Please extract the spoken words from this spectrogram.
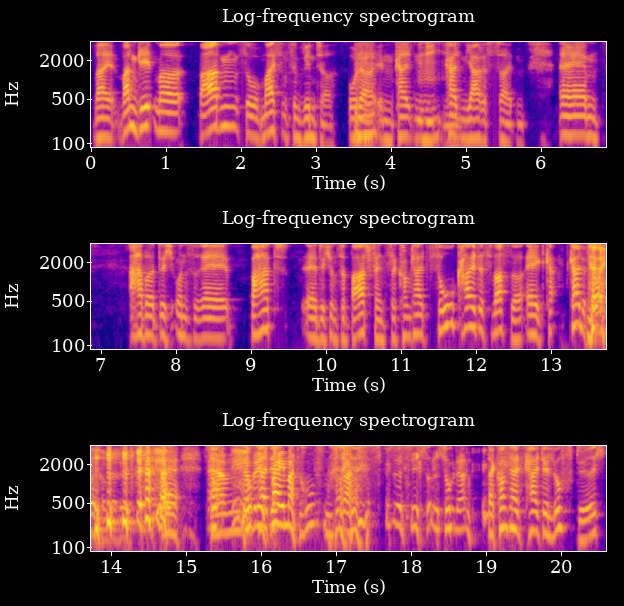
weil wann geht man baden? So meistens im Winter oder Mhm. in kalten, Mhm, mhm. kalten Jahreszeiten. Ähm, aber durch unsere Bad, äh, durch unser Badfenster kommt halt so kaltes Wasser, äh, ka kaltes Wasser kommt da durch. äh, so, ähm, so da will ich kalte- mal jemand rufen, Franz. Das hört sich So- so- gut an. da kommt halt kalte Luft durch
